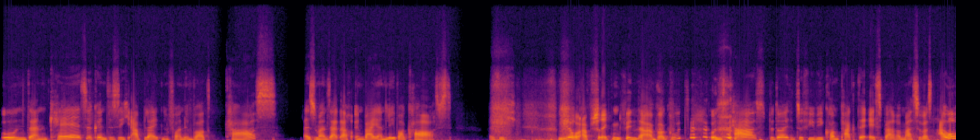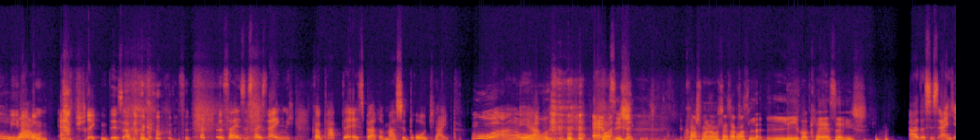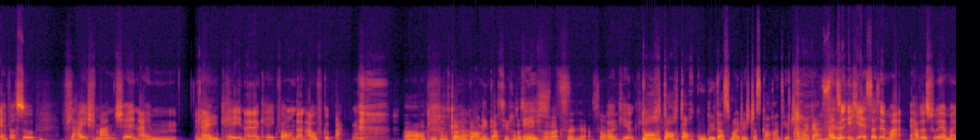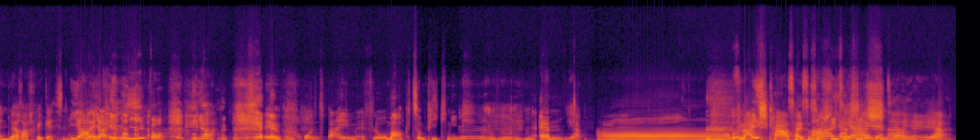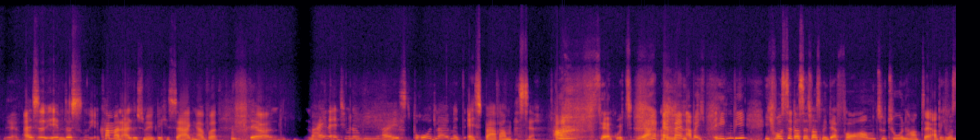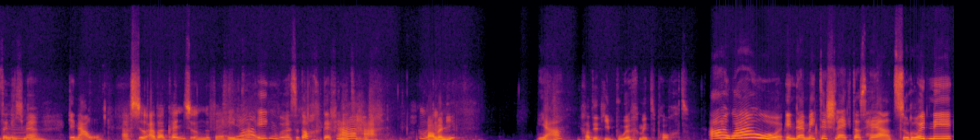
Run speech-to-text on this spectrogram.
Und dann Käse könnte sich ableiten von dem Wort Kas. Also man sagt auch in Bayern Leberkas. Was ich wiederum abschreckend finde, aber gut. Und Kas bedeutet so viel wie kompakte, essbare Masse, was auch Oh, wiederum abschreckend ist, aber gut. Das heißt, es heißt eigentlich kompakte, essbare Masse Brotleib. wow. Ja. Ähm, Was ist. Kannst du mir noch mal schnell sagen, was Le Leberkäse ist? Ah, das ist eigentlich einfach so Fleischmanche in einem in, einem Cake. Cake, in einer Cakeform und dann aufgebacken. Ah, okay, ich habe das glaube ich noch gar nicht gegessen. Ich habe das nie Echt? verwechselt. Ja, sorry. Okay, okay. Doch, doch, doch. Google das mal, du hast das garantiert schon mal gegessen. Also ich esse das immer, habe das früher immer in Lörrach gegessen. ja, Vielleicht- ja, im Hyper. ja. ähm, und beim Flohmarkt zum Picknick. Ähm, Ja. Ah, Fleischkäse heißt das ah, ja, Schweizerdeutsch. ja, stimmt. genau. Ja, ja, ja, ja. ja. Also eben, das kann man alles Mögliche sagen, aber der, meine Etymologie heißt Brotleib mit essbarer Masse. Ah, sehr gut. Ja. Ähm, nein, aber ich irgendwie, ich wusste, dass es was mit der Form zu tun hatte, aber ich wusste nicht mehr genau. Ach so, aber können es ungefähr Ja, hinhauen? irgendwo, also doch, definitiv. Aha. Gut. Amelie, Ja. ich habe dir die Buch mitgebracht. Ah, wow! In der Mitte schlägt das Herz. Be-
